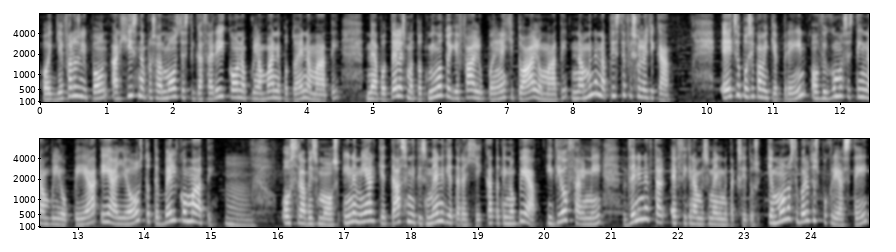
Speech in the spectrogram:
Ο εγκέφαλος, λοιπόν, αρχίζει να προσαρμόζεται στην καθαρή εικόνα που λαμβάνει από το ένα μάτι, με αποτέλεσμα το τμήμα του εγκεφάλου που ελέγχει το άλλο μάτι να μην αναπτύσσεται φυσιολογικά. Έτσι, όπως είπαμε και πριν, οδηγούμαστε στην αμπλιοπία ή αλλιώς το τεμπέλ κομμάτι. Ο στραβισμός είναι μια αρκετά συνηθισμένη διαταραχή, κατά την οποία οι δύο οφθαλμοί δεν είναι ευθυγραμμισμένοι μεταξύ τους και μόνο στην περίπτωση που χρειαστεί,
